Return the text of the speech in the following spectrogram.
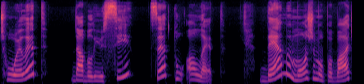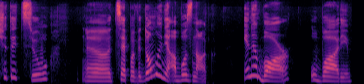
toilet – WC – це туалет. Де ми можемо побачити цю, е, це повідомлення або знак? In a bar – у барі,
